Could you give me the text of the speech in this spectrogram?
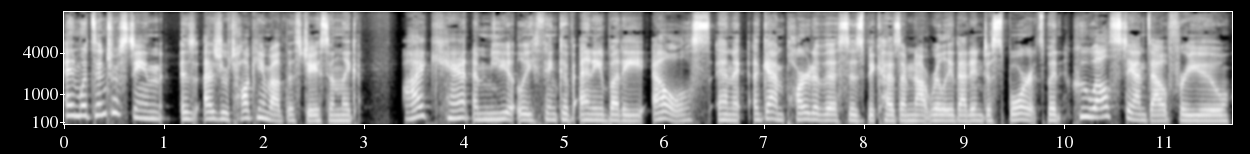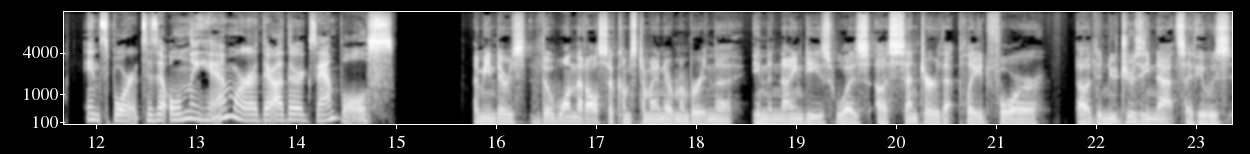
And what's interesting is as you're talking about this, Jason, like I can't immediately think of anybody else. And again, part of this is because I'm not really that into sports, but who else stands out for you in sports? Is it only him or are there other examples? I mean, there's the one that also comes to mind. I remember in the in the '90s was a center that played for uh, the New Jersey Nets. It was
